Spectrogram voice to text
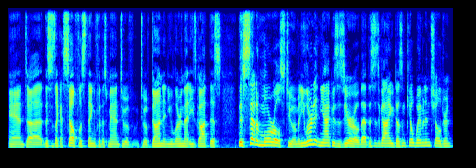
And this is like a selfless thing for this man to have to have done. And you learn that he's got this this set of morals to him, and you learn it in Yakuza Zero that this is a guy who doesn't kill women and children.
